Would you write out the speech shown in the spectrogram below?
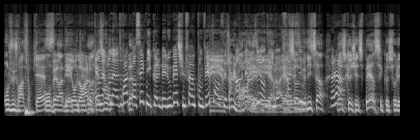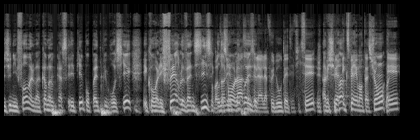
On jugera sur pièce. On verra bien. Et on aura l'occasion. On, a le droit de penser que Nicole Belloubet est une femme compétente. C'est pas interdit en démocratie. Personne ne dit ça. Moi, ce que j'espère, c'est que sur les uniformes, elle va quand même casser les pieds pour pas être plus grossier et qu'on va les faire le 26. Et bah, de toute façon, là, la, la, feuille de route a été fixée. Ah, expérimentation et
